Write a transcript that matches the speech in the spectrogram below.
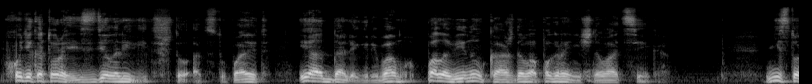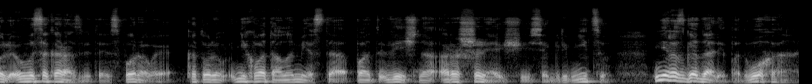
в ходе которой сделали вид, что отступают, и отдали грибам половину каждого пограничного отсека не столь высокоразвитые споровые, которым не хватало места под вечно расширяющуюся грибницу, не разгадали подвоха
